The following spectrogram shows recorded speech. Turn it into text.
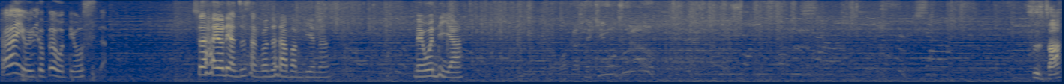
刚刚有一个被我丢死啊，所以还有两只闪光在他旁边呢，没问题啊。自杀。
